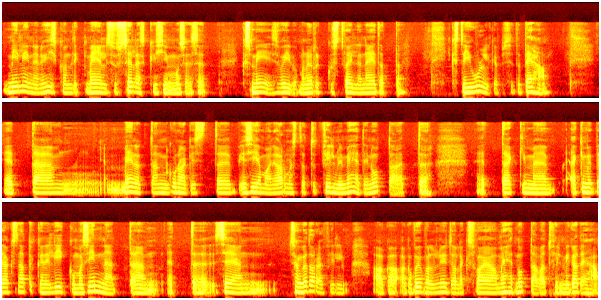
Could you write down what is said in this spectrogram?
milline on ühiskondlik meelsus selles küsimuses, et kas mees võib oma nõrkust välja näidata, kas ta julgeb seda teha et ähm, meenutan kunagist ja siiamaani armastatud filmi Mehed ei nuta, et et äkki me, äkki me peaks natukene liikuma sinna, et, ähm, et äh, see on, see on ka tore film, aga, aga võib-olla nüüd oleks vaja Mehed nutavad filmi ka teha.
